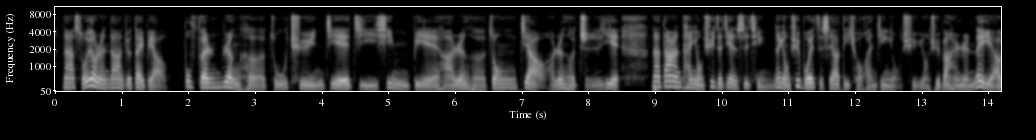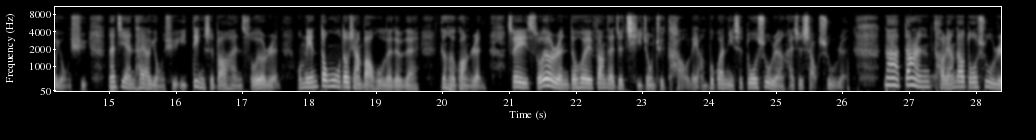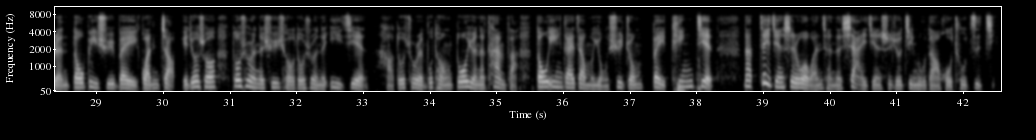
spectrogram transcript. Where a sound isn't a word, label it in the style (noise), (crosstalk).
那所有人当然就代表。不分任何族群、阶级、性别，哈，任何宗教，哈，任何职业。那当然谈永续这件事情，那永续不会只是要地球环境永续，永续包含人类也要永续。那既然它要永续，一定是包含所有人。我们连动物都想保护了，对不对？更何况人，所以所有人都会放在这其中去考量，不管你是多数人还是少数人。那当然考量到多数人都必须被关照，也就是说，多数人的需求。求多数人的意见，好，多数人不同多元的看法，都应该在我们永续中被听见。那这件事如果完成的，下一件事就进入到活出自己。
